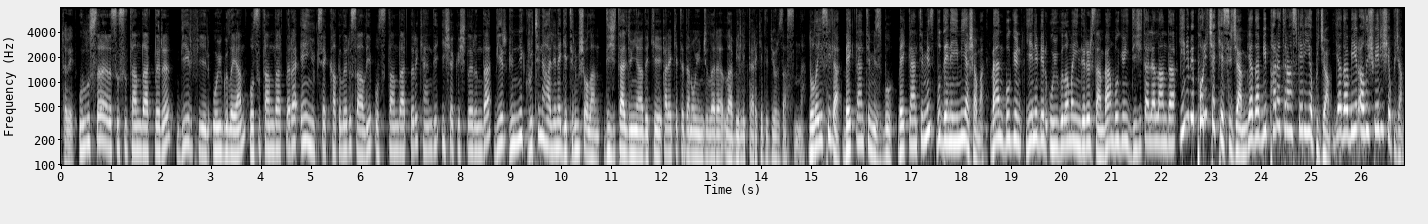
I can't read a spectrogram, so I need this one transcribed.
Tabii. Uluslararası standartları bir fiil uygulayan, o standartlara en yüksek katkıları sağlayıp o standartları kendi iş akışlarında bir günlük rutin haline getirmiş olan dijital dünyadaki hareket eden oyuncularla birlikte hareket ediyoruz aslında. Dolayısıyla beklentimiz bu. Beklentimiz bu deneyimi yaşamak. Ben bugün yeni bir uygulama indirirsem, ben bugün dijital alanda yeni bir poliçe keseceğim ya da bir para transferi yapacağım ya da bir alışveriş yapacağım.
